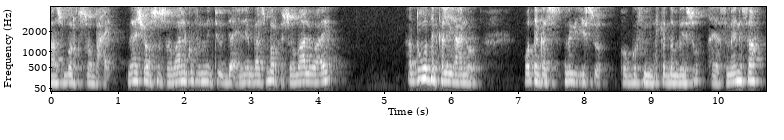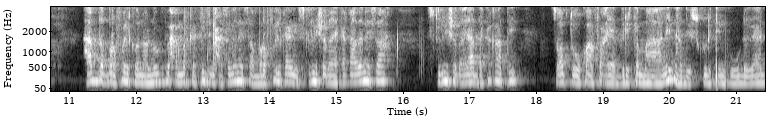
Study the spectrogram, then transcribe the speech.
baasboorka soo baxay. Meesha hoose soomaali government u daa'ileen baasboorka soomaali waaye. Hadduu waddan kale yahayno waddankaas magaciisa oo government ka dambeyso ayaa samaynaysaa hadda brofailkana noo buuxa marka kadib waxaa samaynaysaa brofailkaaga screenshot ayaa ka qaadanaysaa screenshot ayaa hadda ka qaatay. Sababta uu ku anfacayaa birika maalin haddii security kugu dhagaan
